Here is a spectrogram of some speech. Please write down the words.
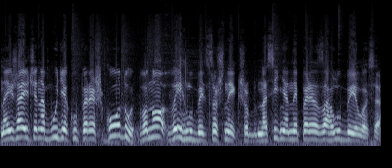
наїжджаючи на будь-яку перешкоду, воно виглубить сошник, щоб насіння не перезаглубилося.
